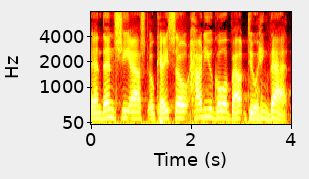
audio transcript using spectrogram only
And then she asked, Okay, so how do you go about doing that?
